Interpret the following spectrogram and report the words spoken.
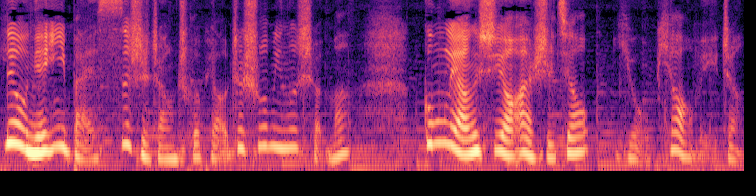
六年一百四十张车票，这说明了什么？公粮需要按时交，有票为证。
